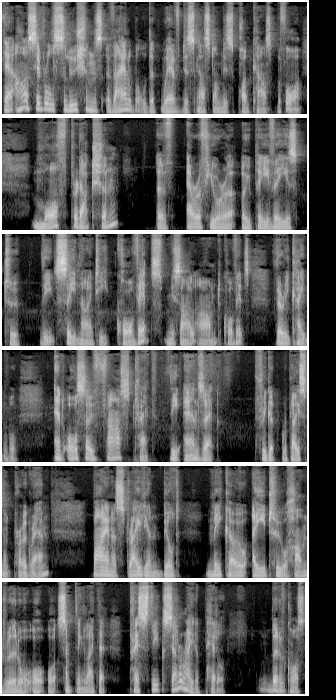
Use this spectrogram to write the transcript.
there are several solutions available that we've discussed on this podcast before. Morph production of Arafura OPVs to the C 90 corvettes, missile armed corvettes, very capable, and also fast track the Anzac frigate replacement program by an Australian built MEKO A200 or, or, or, something like that. Press the accelerator pedal. But of course,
